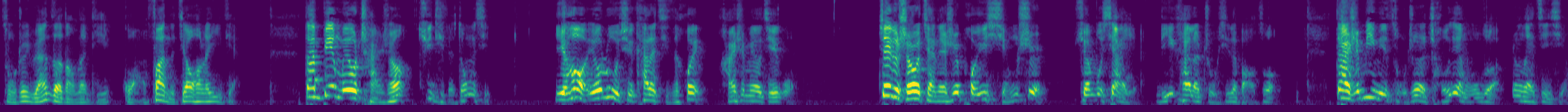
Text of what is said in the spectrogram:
组织原则等问题广泛的交换了意见，但并没有产生具体的东西。以后又陆续开了几次会，还是没有结果。这个时候，蒋介石迫于形势，宣布下野，离开了主席的宝座。但是秘密组织的筹建工作仍在进行。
